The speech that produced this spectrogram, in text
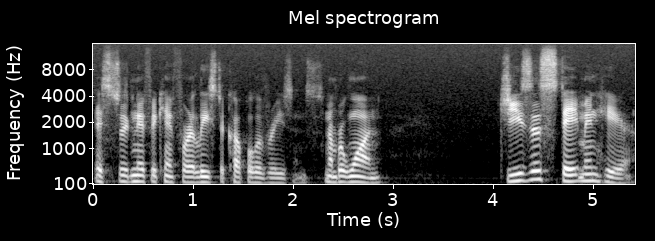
is significant for at least a couple of reasons. Number one, Jesus' statement here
